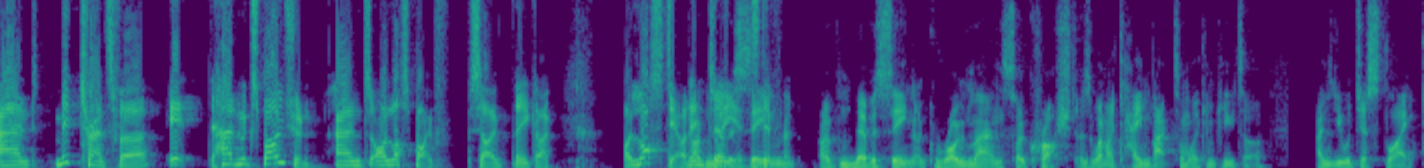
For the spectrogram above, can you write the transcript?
And mid transfer, it had an explosion, and I lost both. So there you go. I lost it. I didn't I've delete it. It's seen. different. I've never seen a grown man so crushed as when I came back to my computer, and you were just like,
